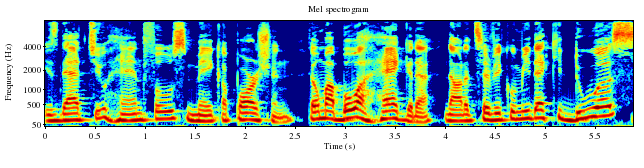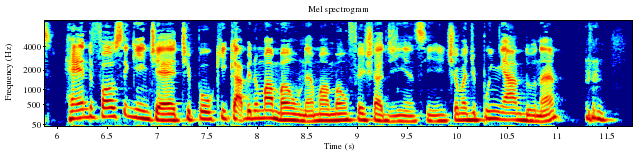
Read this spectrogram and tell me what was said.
is that two handfuls make a portion. Então, uma boa regra na hora de servir comida é que duas. Handful é o seguinte: é tipo o que cabe numa mão, né? Uma mão fechadinha, assim. A gente chama de punhado, né?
